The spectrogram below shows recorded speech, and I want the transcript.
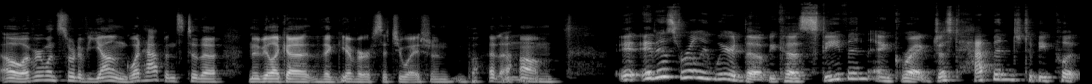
oh, everyone's sort of young. What happens to the maybe like a the giver situation? But mm. um. It, it is really weird though because Steven and Greg just happened to be put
